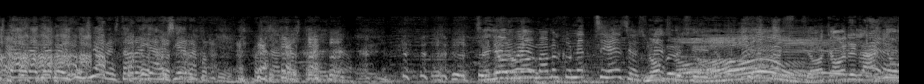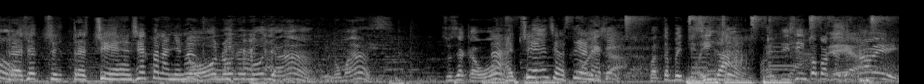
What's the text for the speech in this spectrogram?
esta hora esta hora ya se cierra porque... Señor, Pero bueno, una- vamos con unas exigencias. No, pero sí, se va a acabar el año. Tres, ex- tres exigencias para el año nuevo. No, no, no, no, ya, no más. Eso se acabó. Ah, exigencias, tienen así. Faltan 25. Oiga. 25 para que se acabe.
